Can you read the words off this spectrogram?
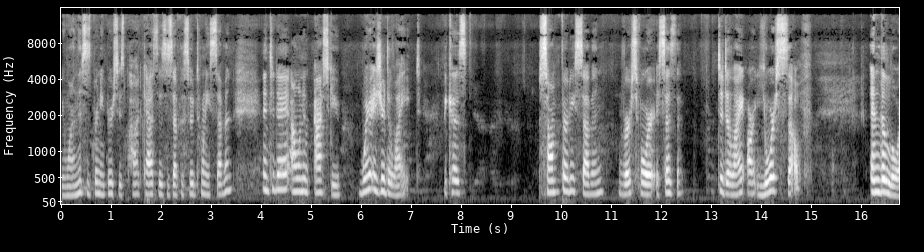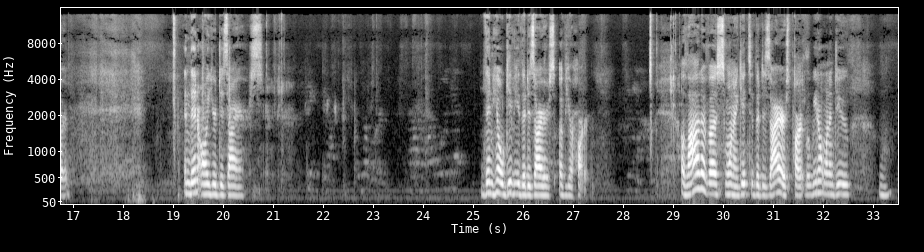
everyone. This is Brittany Bruce's podcast. This is episode 27. And today I want to ask you, where is your delight? Because Psalm 37, verse 4, it says that to delight are yourself in the Lord, and then all your desires. Then He'll give you the desires of your heart a lot of us want to get to the desires part, but we don't want to do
